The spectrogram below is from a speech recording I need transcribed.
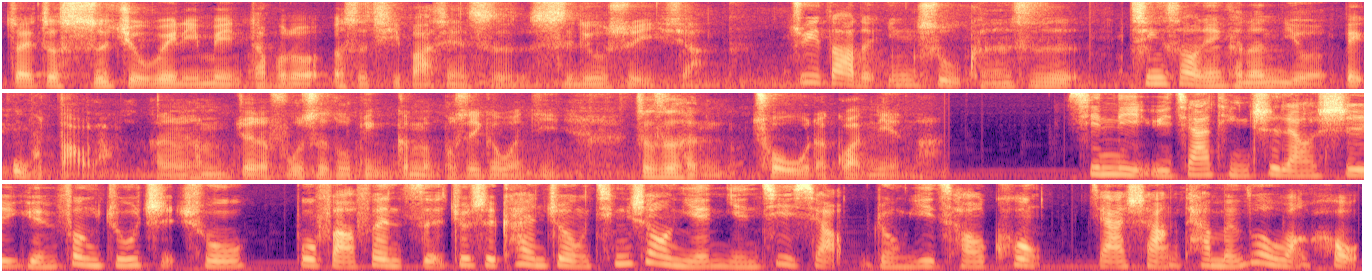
在这十九位里面，差不多二十七八线是十六岁以下。最大的因素可能是青少年可能有被误导了，可能他们觉得服食毒品根本不是一个问题，这是很错误的观念呐。心理与家庭治疗师袁凤珠指出，不法分子就是看重青少年年纪小、容易操控，加上他们落网后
